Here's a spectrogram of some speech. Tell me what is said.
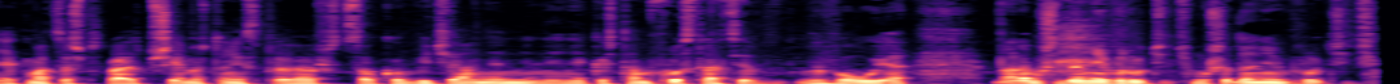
jak ma coś sprawiać przyjemność, to sprawia już całkowicie, a nie, nie, nie, nie jakąś tam frustrację wywołuje. No ale muszę do niej wrócić, muszę do niej wrócić.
